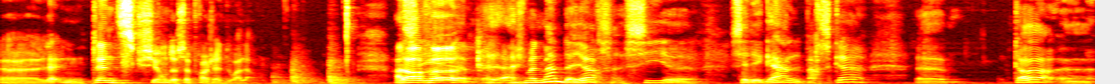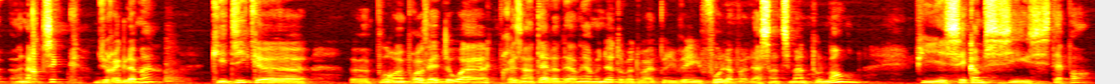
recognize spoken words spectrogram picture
euh, une pleine discussion de ce projet de loi-là. Alors, euh, je me demande d'ailleurs si c'est légal parce que tu as un, un, article du règlement qui dit que pour un projet de loi présenté à la dernière minute au droit privé, il faut l'assentiment de tout le monde. Puis c'est comme s'il n'existait pas.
